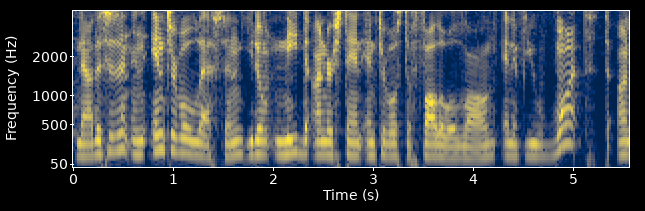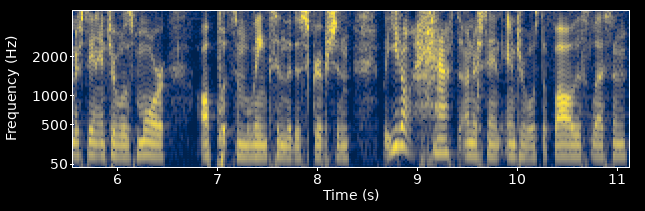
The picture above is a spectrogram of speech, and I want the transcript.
Now, this isn't an interval lesson. You don't need to understand intervals to follow along. And if you want to understand intervals more, I'll put some links in the description. But you don't have to understand intervals to follow this lesson.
